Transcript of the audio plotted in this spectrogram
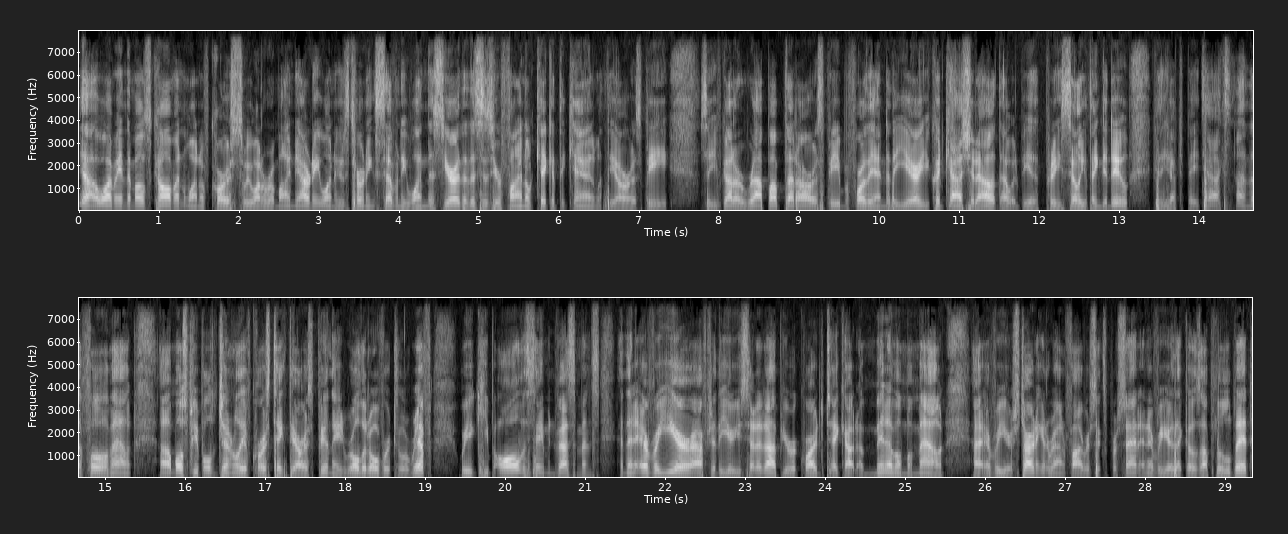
Yeah, well, I mean, the most common one, of course, we want to remind anyone who's turning 71 this year that this is your final kick at the can with the RSP. So you've got to wrap up that RSP before the end of the year. You could cash it out. That would be a pretty silly thing to do because you'd have to pay tax on the full amount. Uh, most people generally, of course, take the RSP and they roll it over to a RIF where you keep all the same investments. And then every year after the year you set it up, you're required to take out a minimum amount uh, every year, starting at around 5 or 6%. And every year that goes up a little bit.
